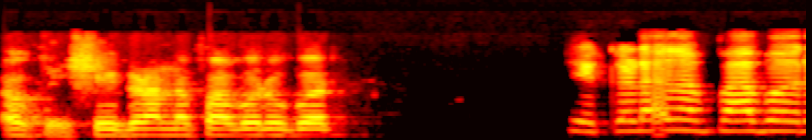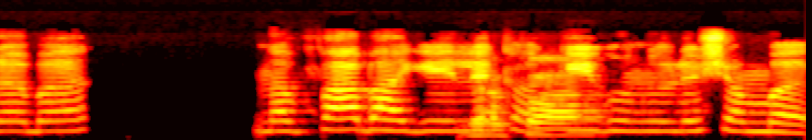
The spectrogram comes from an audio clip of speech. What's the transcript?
ओके शेकडा नफा बरोबर? शेकडा नफा बरोबर. नफा भागिले नफा. खकी गुणिले शंभर.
